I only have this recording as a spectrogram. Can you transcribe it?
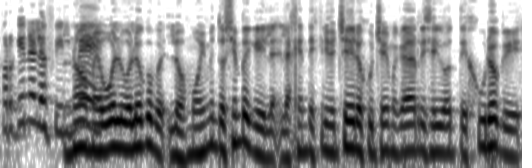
¿Por qué no lo filmé? No, me vuelvo loco. Los movimientos, siempre que la, la gente escribe, che, lo escuché y me cae de risa, digo, te juro que.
